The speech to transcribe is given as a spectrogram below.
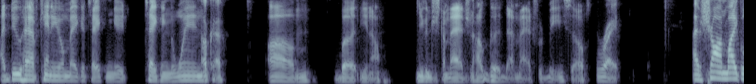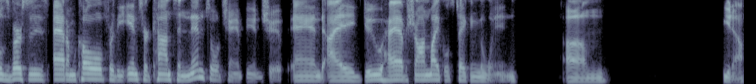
I do have Kenny Omega taking it, taking the win. Okay. Um, but you know, you can just imagine how good that match would be. So Right. I have Shawn Michaels versus Adam Cole for the Intercontinental Championship, and I do have Shawn Michaels taking the win. Um, you know,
